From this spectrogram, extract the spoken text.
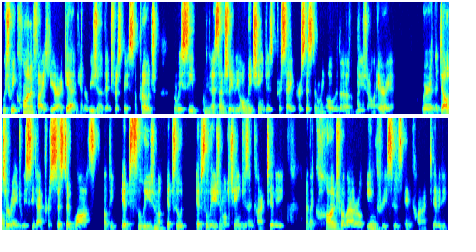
which we quantify here again in a region of interest-based approach, where we see essentially the only changes per se persistently over the lesional area. Where in the delta range, we see that persistent loss of the ipsilesional, ipsilesional changes in connectivity and the contralateral increases in connectivity.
